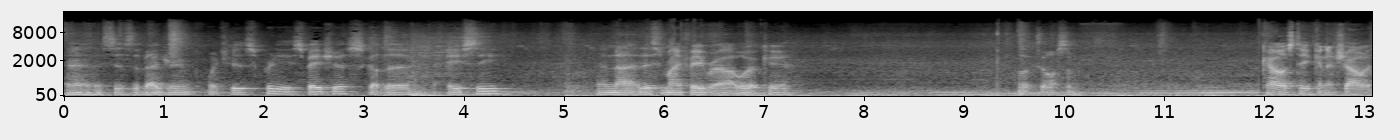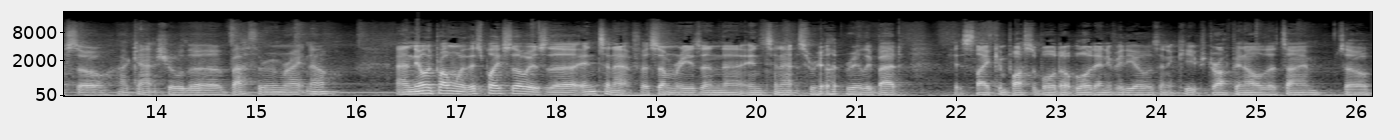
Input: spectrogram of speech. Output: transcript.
And this is the bedroom, which is pretty spacious. Got the AC. And uh, this is my favorite artwork here. Looks awesome. Carol's taking a shower, so I can't show the bathroom right now. And the only problem with this place though is the internet. For some reason, the internet's really, really bad. It's like impossible to upload any videos and it keeps dropping all the time. So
